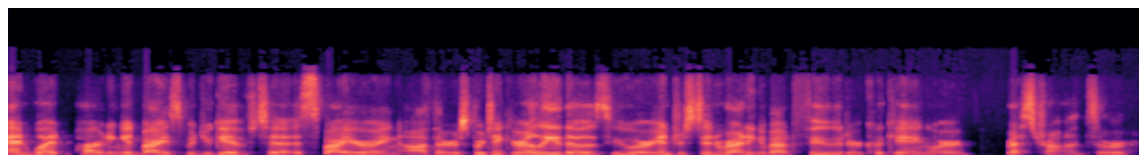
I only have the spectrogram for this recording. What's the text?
And what parting advice would you give to aspiring authors, particularly those who are interested in writing about food or cooking or restaurants or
